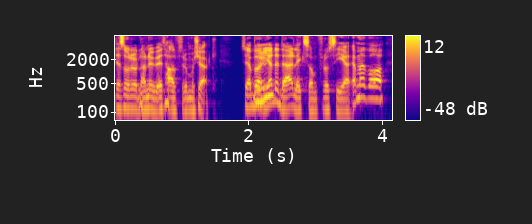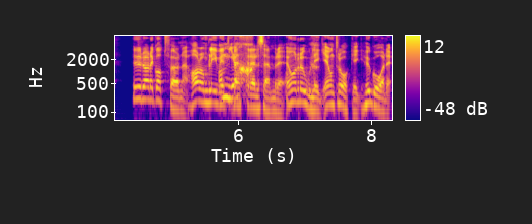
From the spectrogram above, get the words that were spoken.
det som rullar nu, ett halvt rum och kök. Så jag började Mm. där liksom för att se, ja men vad, hur har det gått för henne? Har hon blivit jag- bättre eller sämre? Är hon rolig? Är hon tråkig? Hur går det?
